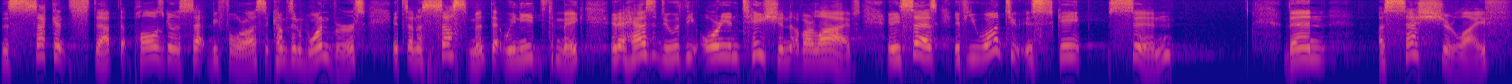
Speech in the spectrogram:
this second step that Paul is going to set before us, it comes in one verse. It's an assessment that we need to make, and it has to do with the orientation of our lives. And he says, if you want to escape sin, then assess your life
